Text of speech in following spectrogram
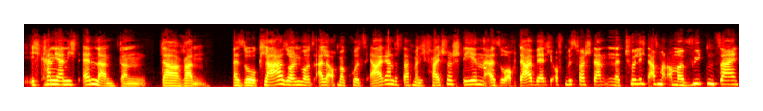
ich kann ja nicht ändern dann daran. Also klar sollen wir uns alle auch mal kurz ärgern, das darf man nicht falsch verstehen. Also auch da werde ich oft missverstanden. Natürlich darf man auch mal wütend sein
